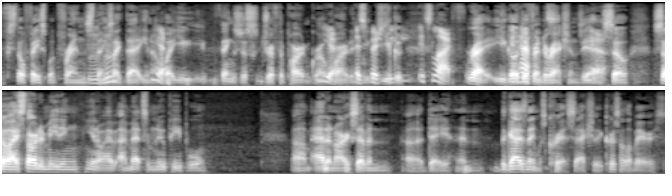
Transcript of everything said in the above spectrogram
still Facebook friends, things like that, you know. Mm-hmm. Yeah. But you, you things just drift apart and grow Yeah, apart, and especially you, you go, it's life. right. You go It different happens. directions, yeah. Yeah. So, so I started meeting. You know, I, I met some new people um, at an RX-7 uh, day, and the guy's name was Chris. Actually, Chris Oliveris,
